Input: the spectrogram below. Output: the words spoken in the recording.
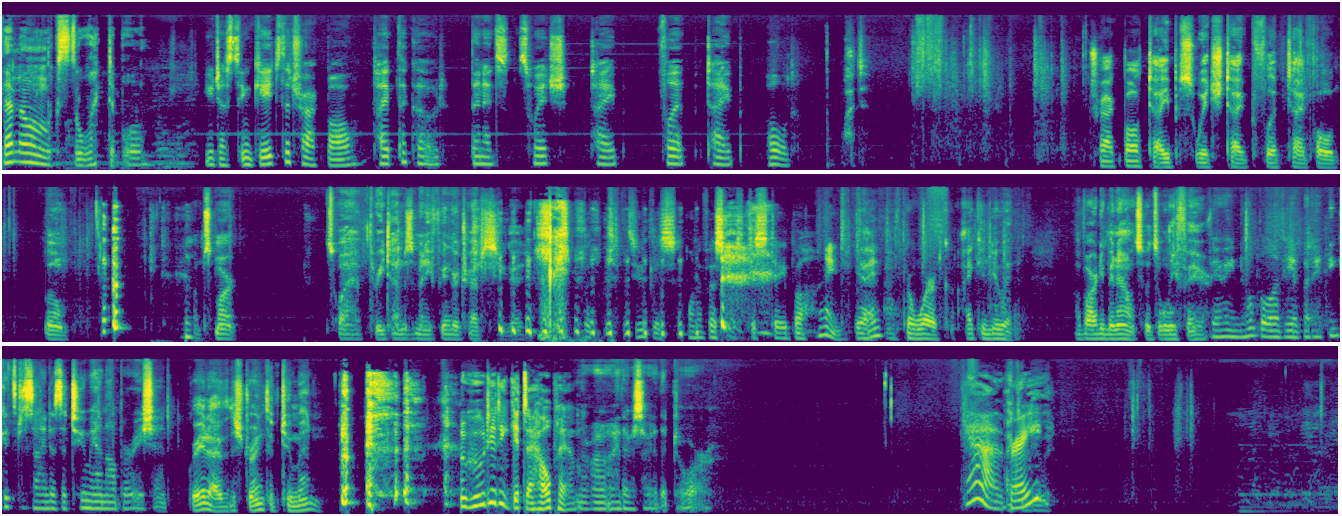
That melon looks delectable. You just engage the trackball, type the code, then it's switch, type, flip, type, hold. What? Trackball type, switch type, flip type, hold. Boom. I'm smart. That's why I have three times as many finger traps as you guys. Dude, this one of us has to stay behind, yeah, right? after work, I can do it. I've already been out, so it's only fair. Very noble of you, but I think it's designed as a two man operation. Great, I have the strength of two men. Who did he get to help him? They're on either side of the door. Yeah, right?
